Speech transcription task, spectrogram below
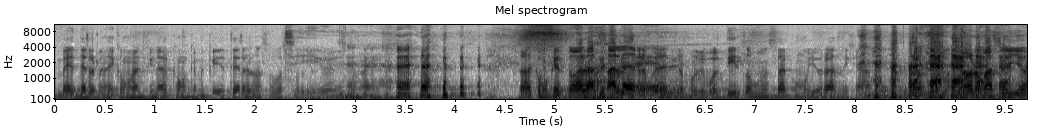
de repente como al final como que me cayó tierra en los ojos. Sí, güey. como que toda la sala de repente porque volteé y todo el mundo estaba como llorando y dije, ah, no, no, nomás soy yo.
